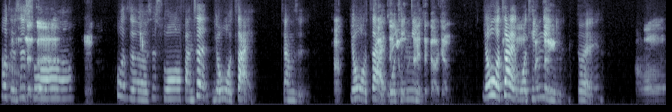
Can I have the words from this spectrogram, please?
或者是说，嗯，或者是说，反正有我在，这样子，啊，有我在，我挺你，这个好像，有我在，我挺你，对，哦，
